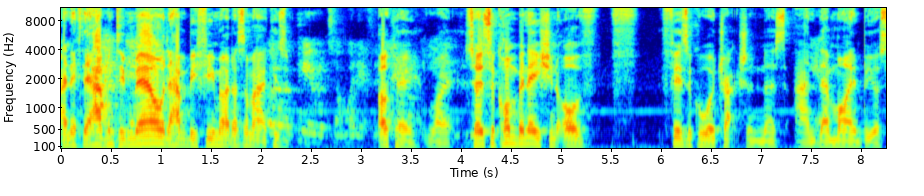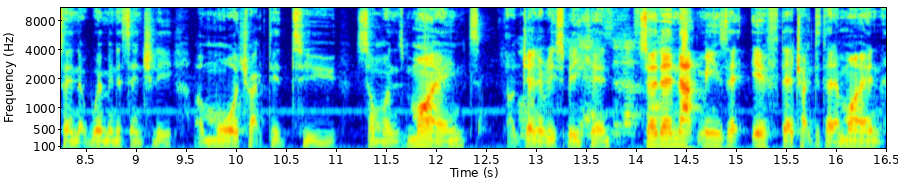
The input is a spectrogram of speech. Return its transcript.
And if they happen to be male, they happen to be female, it doesn't matter appearance or whatever. Okay, right. yeah. So it's a combination of f- physical attractionness and Yeah. their mind, but you're saying that women essentially are more attracted to someone's mind, uh, Mind, generally speaking. so so then that means that if they're attracted to their mind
